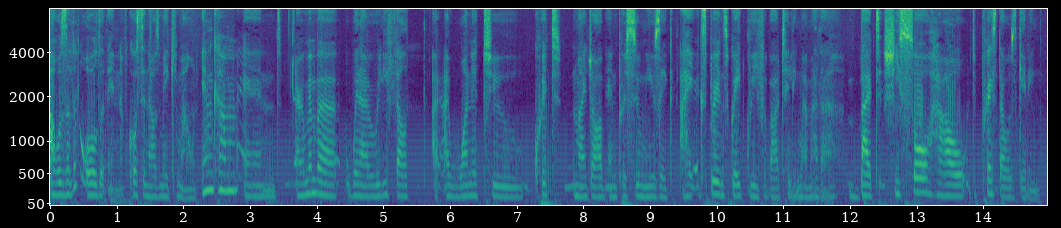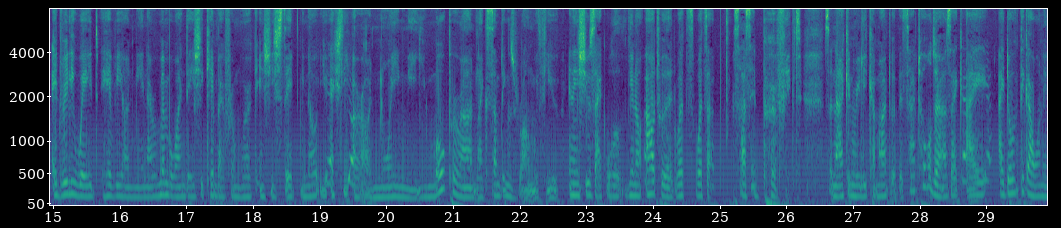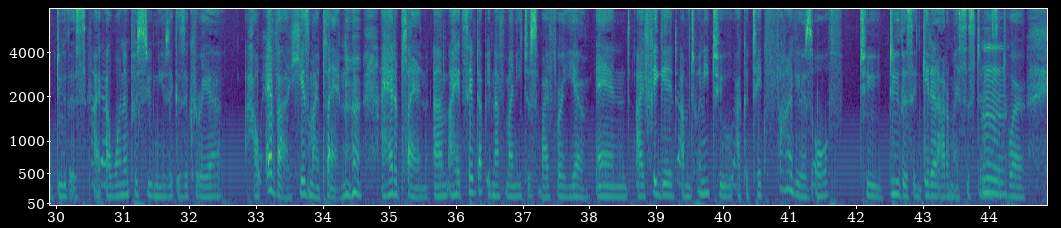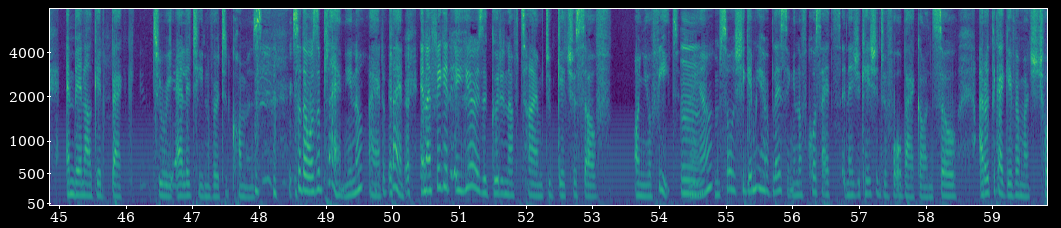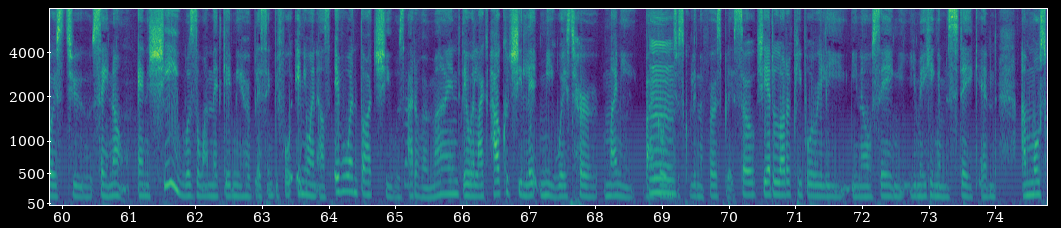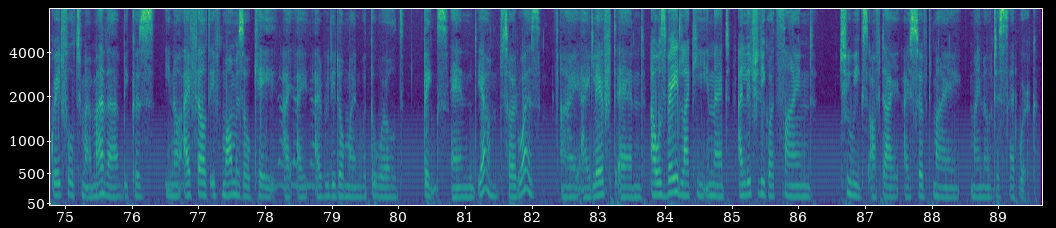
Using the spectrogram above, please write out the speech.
I was a little older then, of course, and I was making my own income. And I remember when I really felt I, I, wanted to quit my job and pursue music. I experienced great grief about telling my mother, but she saw how depressed I was getting. It really weighed heavy on me. And I remember one day she came back from work and she said, You know, you actually are annoying me. You mope around like something's wrong with you. And then she was like, Well, you know, out with it. What's what's up? So I said, Perfect. So now I can really come out with this. I told her, I was like, I, I don't think I want to do this. I, I want to pursue music as a career. However, here's my plan. I had a plan. Um, I had saved up enough money to survive for a year, and I figured I'm 22. I could take five years off to do this and get it out of my system, mm. as it were, and then I'll get back to reality inverted commas. so there was a plan, you know. I had a plan, and I figured a year is a good enough time to get yourself on your feet. Mm. Yeah. So she gave me her blessing. And of course, I had an education to fall back on. So I don't think I gave her much choice to say no. And she was the one that gave me her blessing before anyone else. Everyone thought she was out of her mind. They were like, how could she let me waste her money by mm. going to school in the first place? So she had a lot of people really, you know, saying, you're making a mistake. And I'm most grateful to my mother because, you know, I felt if mom is okay, I, I, I really don't mind what the world thinks. And yeah, so it was. I, I left and I was very lucky in that I literally got signed two weeks after I, I served my, my notice at work.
